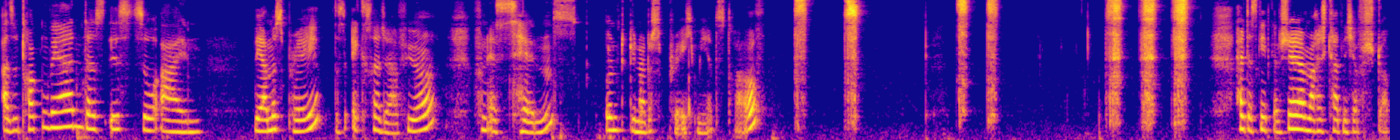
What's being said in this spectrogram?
also trocken werden. Das ist so ein Wärmespray, das ist extra dafür von Essenz. Und genau das spray ich mir jetzt drauf. Halt, das geht ganz schnell, da mache ich gerade nicht auf Stopp.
